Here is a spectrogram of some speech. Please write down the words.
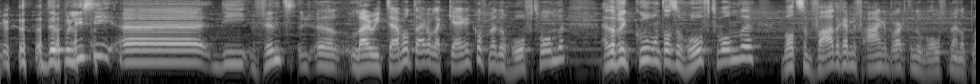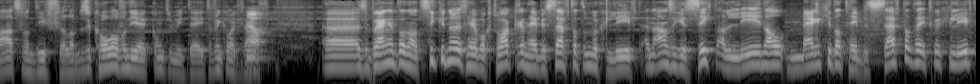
De politie eh, die vindt eh, Larry Tabot daar op dat kerkhof met een hoofdwonde. En dat vind ik cool, want dat is de hoofdwonde wat zijn vader hem heeft aangebracht in de Wolfman op plaats van die film. Dus ik hou wel van die eh, continuïteit, dat vind ik wel graaf. Eh, ze brengen hem dan naar het ziekenhuis, hij wordt wakker en hij beseft dat hij nog leeft. En aan zijn gezicht alleen al merk je dat hij beseft dat hij terug leeft.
